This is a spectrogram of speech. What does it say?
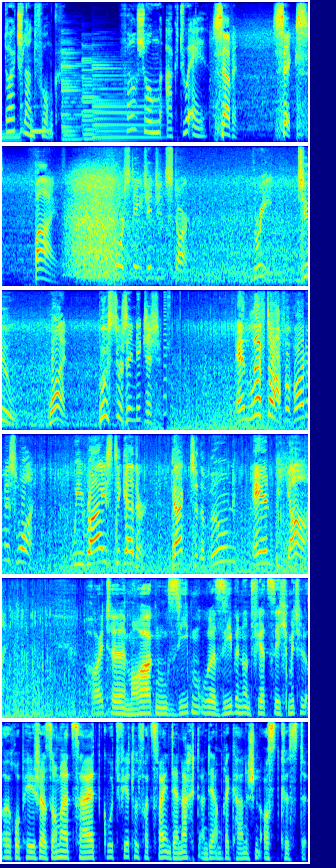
Deutschlandfunk. Forschung aktuell. 7, 6, 5, 4 Stage Engine Start. 3, 2, 1. Boosters in ignition. And liftoff of Artemis 1. We rise together back to the moon and beyond. Heute Morgen 7.47 Uhr mitteleuropäischer Sommerzeit, gut Viertel vor zwei in der Nacht an der amerikanischen Ostküste.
